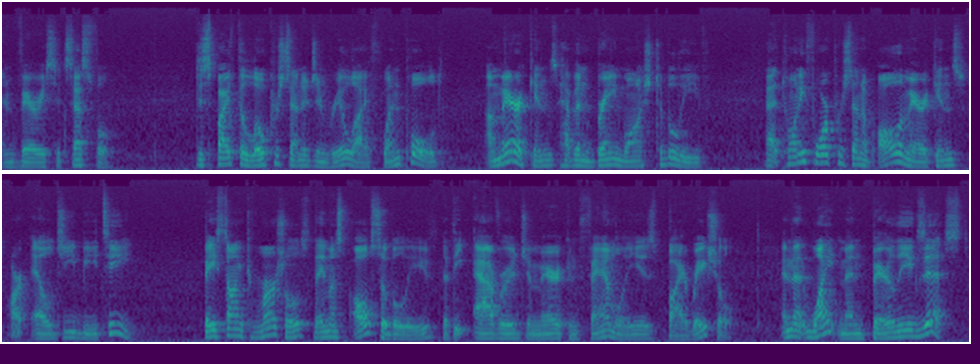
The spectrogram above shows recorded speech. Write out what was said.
and very successful. Despite the low percentage in real life when polled, Americans have been brainwashed to believe that 24% of all Americans are LGBT. Based on commercials, they must also believe that the average American family is biracial and that white men barely exist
